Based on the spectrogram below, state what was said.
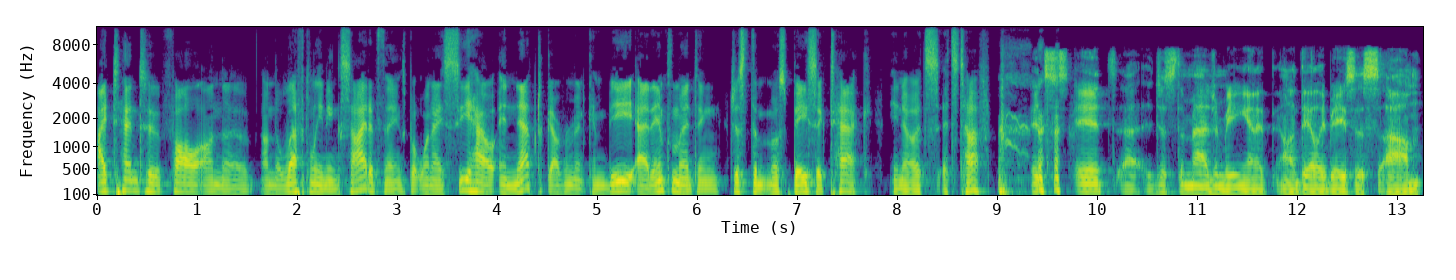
I tend to fall on the on the left leaning side of things, but when I see how inept government can be at implementing just the most basic tech, you know, it's it's tough. it's it uh, just imagine being in it on a daily basis. Um,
